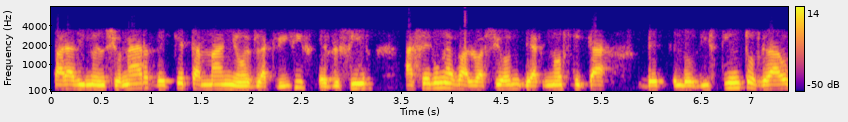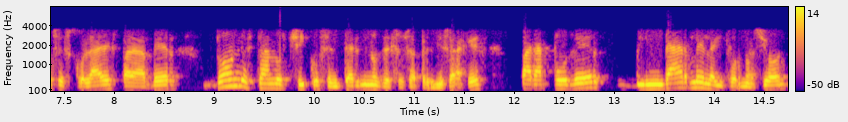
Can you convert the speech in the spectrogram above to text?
para dimensionar de qué tamaño es la crisis, es decir, hacer una evaluación diagnóstica de los distintos grados escolares para ver dónde están los chicos en términos de sus aprendizajes, para poder brindarle la información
